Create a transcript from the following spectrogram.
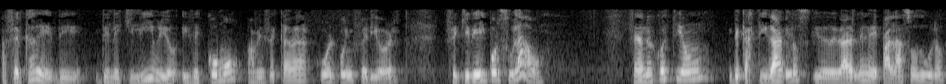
acerca de, del equilibrio y de cómo a veces cada cuerpo inferior se quiere ir por su lado. O sea, no es cuestión de castigarlos y de darles de palazo duro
